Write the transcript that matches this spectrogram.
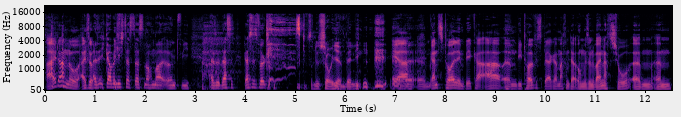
I don't know. Also, also ich glaube ich, nicht, dass das nochmal irgendwie, also das, das ist wirklich, es gibt so eine Show hier in Berlin. Ja, äh, äh, ähm, ganz toll im BKA. Ähm, die Teufelsberger machen da irgendwie so eine Weihnachtsshow. Ähm, ähm,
